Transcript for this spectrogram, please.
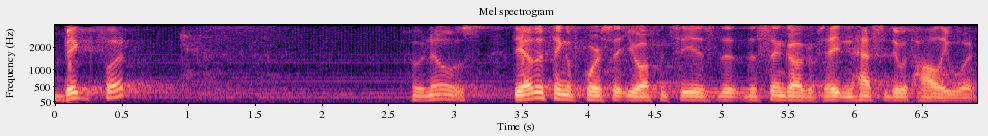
Bigfoot? Who knows? The other thing, of course, that you often see is that the synagogue of Satan has to do with Hollywood.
